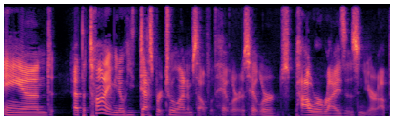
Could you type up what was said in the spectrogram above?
and at the time, you know, he's desperate to align himself with Hitler as Hitler's power rises in Europe.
